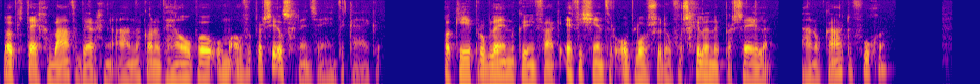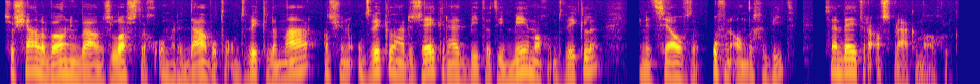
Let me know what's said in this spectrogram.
Loop je tegen waterberging aan, dan kan het helpen om over perceelsgrenzen heen te kijken. Parkeerproblemen kun je vaak efficiënter oplossen door verschillende percelen aan elkaar te voegen. Sociale woningbouw is lastig om rendabel te ontwikkelen, maar als je een ontwikkelaar de zekerheid biedt dat hij meer mag ontwikkelen in hetzelfde of een ander gebied, zijn betere afspraken mogelijk.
